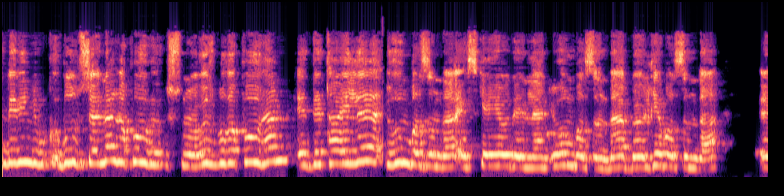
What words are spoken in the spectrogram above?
dediğim gibi bulut üzerinden rapor sunuyoruz. Bu rapor hem e, detaylı ürün bazında, SKU denilen ürün bazında, bölge bazında, e,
